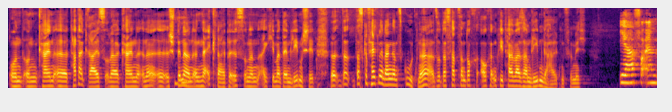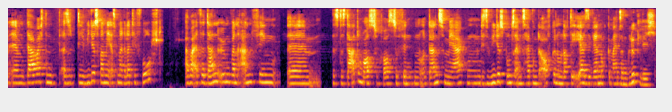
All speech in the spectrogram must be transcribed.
und, und kein äh, Tatterkreis oder kein ne, äh, Spinner in irgendeiner Eckkneipe ist, sondern eigentlich jemand, der im Leben steht. Das, das gefällt mir dann ganz gut. Ne? Also das hat es dann doch auch irgendwie teilweise am Leben gehalten für mich. Ja, vor allem ähm, da war ich dann, also die Videos waren mir erstmal relativ wurscht, aber als er dann irgendwann anfing, ähm, das, das Datum rauszu, rauszufinden und dann zu merken, diese Videos wurden zu einem Zeitpunkt aufgenommen, dachte er, sie wären noch gemeinsam glücklich.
